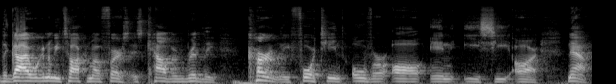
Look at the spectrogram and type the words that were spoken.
the guy we're going to be talking about first is Calvin Ridley, currently 14th overall in ECR. Now,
